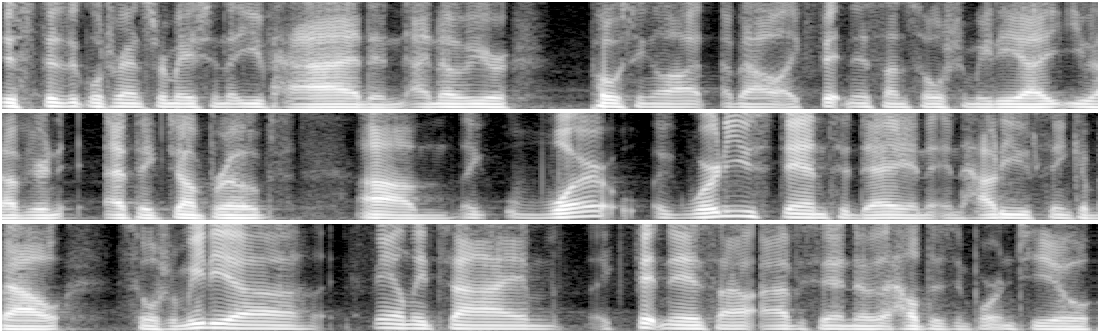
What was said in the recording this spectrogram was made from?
this physical transformation that you've had. And I know you're posting a lot about like fitness on social media. You have your epic jump ropes. Um, like where like where do you stand today, and, and how do you think about social media, family time, like fitness? I, obviously, I know that health is important to you,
